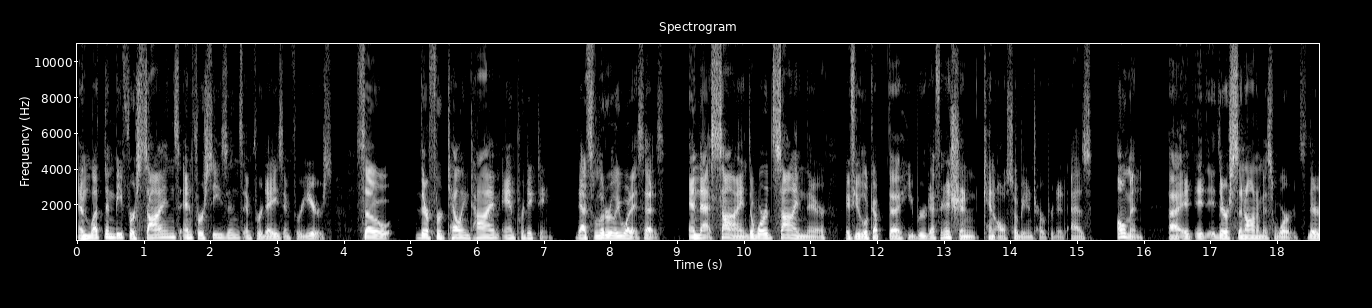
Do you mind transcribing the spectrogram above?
and let them be for signs and for seasons and for days and for years. So they're foretelling time and predicting. That's literally what it says. And that sign, the word sign there, if you look up the Hebrew definition, can also be interpreted as omen. Uh, it, it, it they're synonymous words. They're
